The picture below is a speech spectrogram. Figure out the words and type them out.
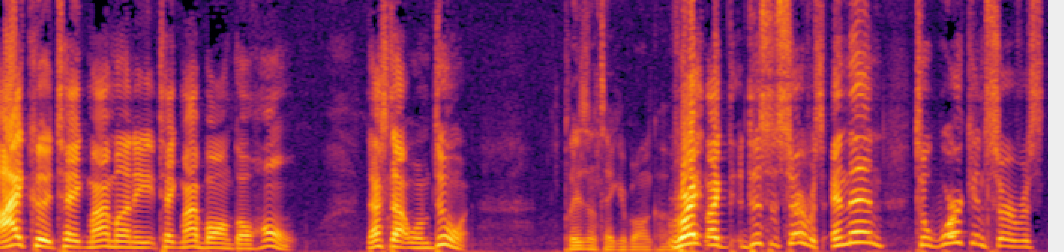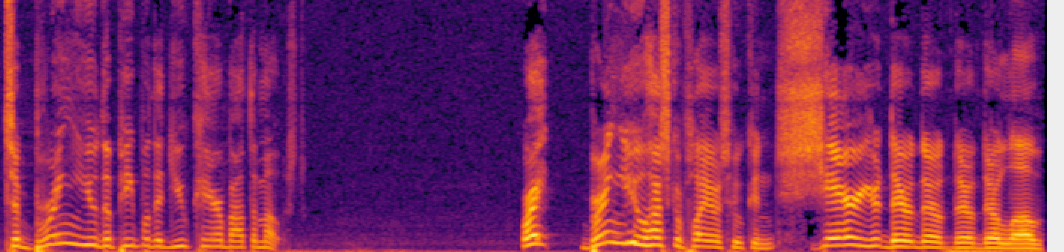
I could take my money, take my ball, and go home. That's not what I'm doing. Please don't take your ball and go. Right? Like this is service, and then to work in service to bring you the people that you care about the most. Right? Bring you Husker players who can share your their their their, their love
